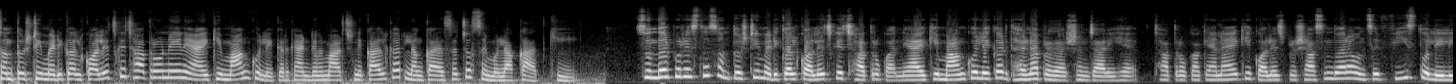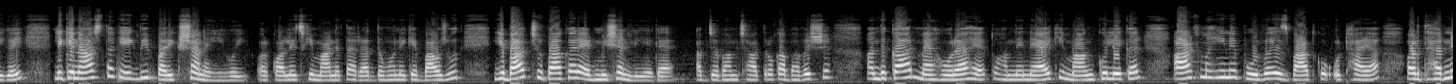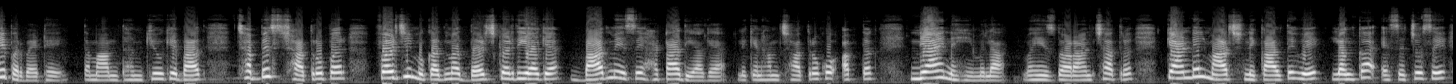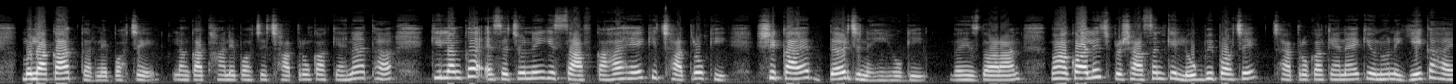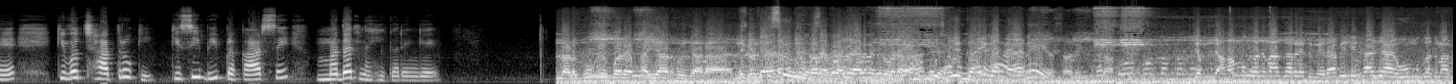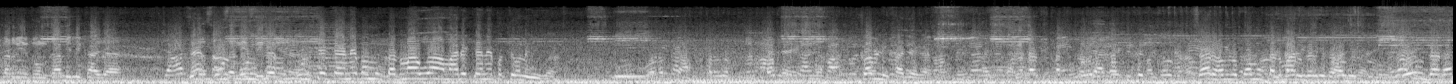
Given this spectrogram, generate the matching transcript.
संतुष्टि medical college के छात्रों ने न्याय की मांग को लेकर कैंडल मार्च निकालकर लंका एसएचओ से मुलाकात की। सुंदरपुर स्थित संतुष्टि मेडिकल कॉलेज के छात्रों का न्याय की मांग को लेकर धरना प्रदर्शन जारी है। छात्रों का कहना है कि कॉलेज प्रशासन द्वारा उनसे फ़ीस तो ले ली गई, लेकिन आज तक एक भी परीक्षा नहीं हुई और कॉलेज की मान्यता रद्द होने के बावजूद ये बात छुपाकर एडमिशन लिए गए। अब जब हम छात्रों का भविष्य अंधकार में हो रहा है तो हमने न्याय की मांग को लेकर आठ महीने पूर्व इस बात को उठाया और धरने पर बैठे। तमाम धमकियों के बाद 26 छात्रों पर फर्जी मुकदमा दर्ज कर दिया गया। बाद में इसे हटा दिया गया, लेकिन हम छात्रों को अब तक न्याय नहीं मिला। वहीं इस दौरान छात्र कैंडल मार्च निकालते हुए लंका एसएचओ से मुलाकात करने पहुँचे। लंका थाने पहुँचे छात्रों का कहना था कि लंका एसएचओ ने ये साफ़ कहा है कि छात्रों की शिकायत दर्ज नहीं होगी। वहीं इस दौरान वहाँ कॉलेज प्रशासन के लोग भी पहुँचे। छात्रों का कहना है कि उन्होंने ये कहा है कि वो छात्रों की किसी भी प्रकार से मदद नहीं करेंगे। लड़कों के ऊपर एफ़ आई आर हो जा रहा है लेकिन मैडम के ऊपर एफ़ नहीं हो रहा है। ये कहेगा न्याय नहीं है सर। जब हम मुकदमा कर रहे हैं तो मेरा भी लिखा जाए वो मुकदमा कर रही है तो उनका भी लिखा जाए। उनके कहने पर मुकदमा हुआ हमारे कहने पर क्यों नहीं हुआ? कब लिखा जाएगा? सर हम लोग का मुकदमा लिखा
